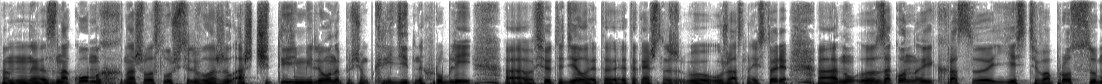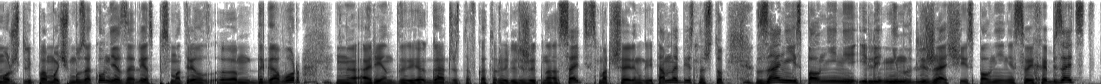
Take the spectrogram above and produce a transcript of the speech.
э, знакомых нашего слушателя вложил аж 4 миллиона, причем кредитных рублей а, во все это дело. Это, это конечно, ужасная история. А, ну, закон, как раз э, есть вопрос, может ли помочь ему закон. Я залез, посмотрел эм, договор аренды гаджетов, который лежит на сайте смарт-шеринга, и там написано, что за неисполнение или ненадлежащее исполнение своих обязательств Э,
